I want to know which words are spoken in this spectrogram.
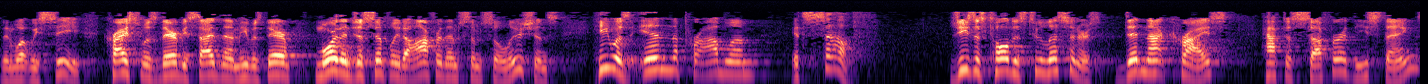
than what we see. Christ was there beside them. He was there more than just simply to offer them some solutions. He was in the problem itself. Jesus told his two listeners, Did not Christ have to suffer these things?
